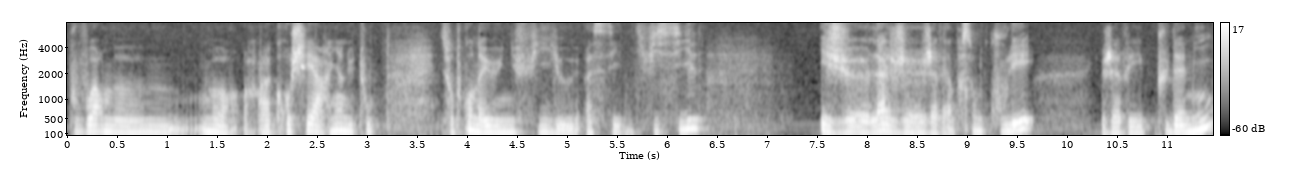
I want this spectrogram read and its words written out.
pouvoir me, raccrocher à rien du tout. Surtout qu'on a eu une fille assez difficile. Et je, là, j'avais l'impression de couler. J'avais plus d'amis.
